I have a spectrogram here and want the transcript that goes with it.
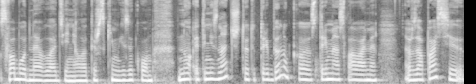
свободное владение латышским языком. Но это не значит, что этот ребенок с тремя словами в запасе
